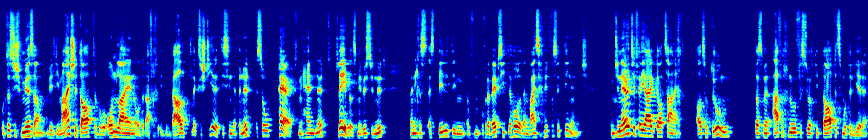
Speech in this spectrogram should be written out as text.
Und das ist mühsam, weil die meisten Daten, die online oder einfach in der Welt existieren, die sind eben nicht so paired. Wir haben nicht die Labels. Wir wissen nicht, wenn ich ein, ein Bild im, auf, auf, einer Webseite hole, dann weiß ich nicht, was da drin ist. Im Generative AI geht es eigentlich also darum, dass man einfach nur versucht, die Daten zu modellieren.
